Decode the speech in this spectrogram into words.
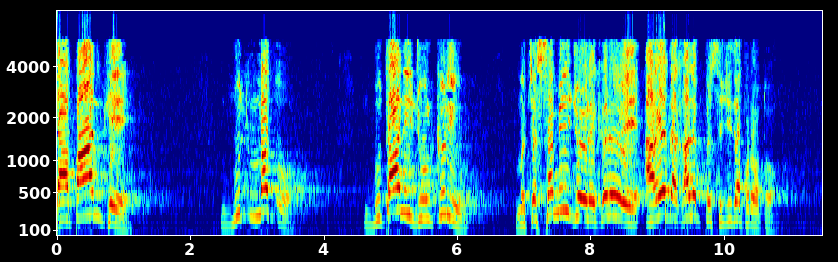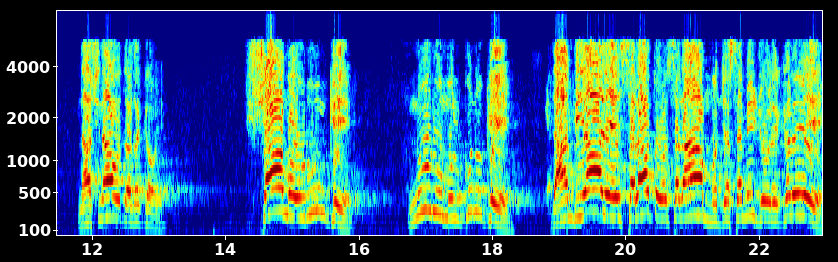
جاپان کې بوت مت او بوتانی جوړ کړیو مجسمه جوړ کړی وي هغه د خلق په سجده پروتو ناشنا او تذکوي شام او روم کې نور ملکونو کې د انبیاء علیه الصلاۃ والسلام مجسمه جوړ کړی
